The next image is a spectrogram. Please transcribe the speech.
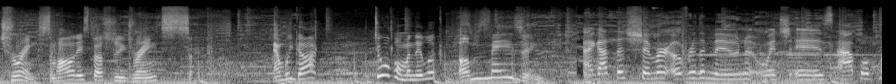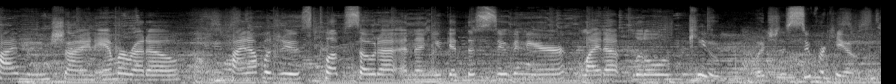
drinks, some holiday specialty drinks, and we got two of them, and they look amazing. I got the Shimmer Over the Moon, which is apple pie, moonshine, amaretto, pineapple juice, club soda, and then you get this souvenir light up little cube, which is super cute.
